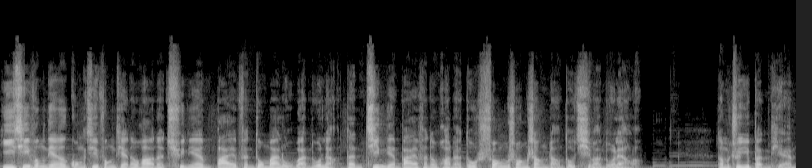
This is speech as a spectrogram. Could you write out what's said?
一汽丰田和广汽丰田的话呢，去年八月份都卖了五万多辆，但今年八月份的话呢，都双双上涨，都七万多辆了。那么至于本田，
